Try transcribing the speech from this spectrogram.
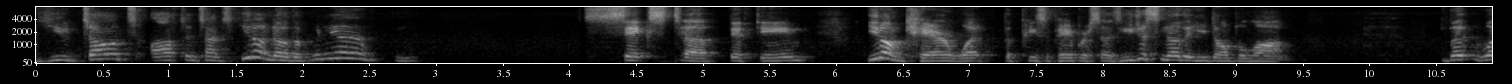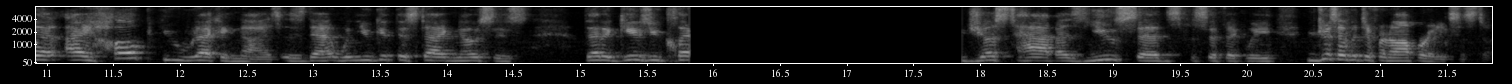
you don't oftentimes, you don't know that when you're six to 15, you don't care what the piece of paper says. You just know that you don't belong. But what I hope you recognize is that when you get this diagnosis, that it gives you clarity. You just have, as you said specifically, you just have a different operating system.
